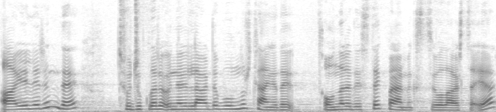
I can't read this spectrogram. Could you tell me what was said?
Ailelerin de çocuklara önerilerde bulunurken ya da onlara destek vermek istiyorlarsa eğer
